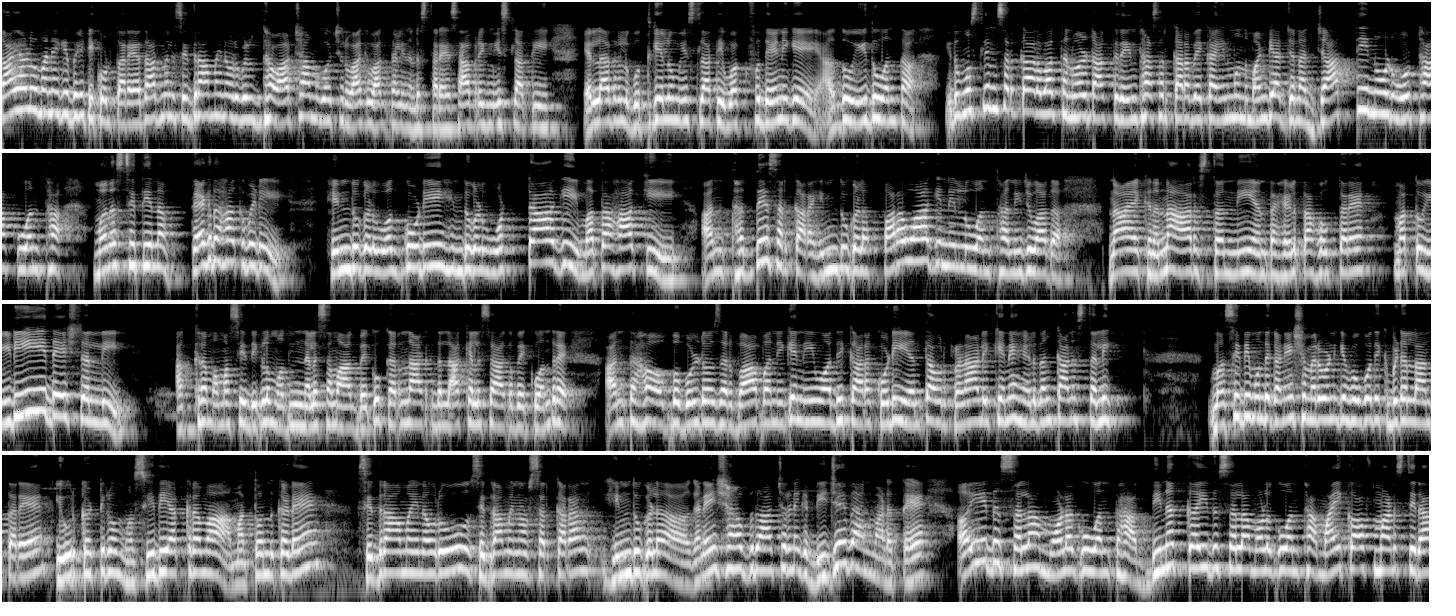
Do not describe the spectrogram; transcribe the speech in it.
ಗಾಯಾಳು ಮನೆಗೆ ಭೇಟಿ ಕೊಡ್ತಾರೆ. ಅದಾದ್ಮೇಲೆ ಸಿದ್ದರಾಮಯ್ಯನವರ ವಿರುದ್ಧ ವಾಚಾಮಗೋಚರವಾಗಿ ವಾಗ್ದಾಳಿ ನಡೆಸ್ತಾರೆ. ಸಾಬ್ರಿಗೆ ಮೀಸಲಾತಿ, ಎಲ್ಲದರಲ್ಲೂ ಗುತ್ತಿಗೆಲೂ ಮೀಸಲಾತಿ, ವಕ್ಫ್ ದೇಣಿಗೆ, ಅದು ಇದು ಅಂತ. ಇದು ಮುಸ್ಲಿಂ ಸರ್ಕಾರವಾಗಿ ಕನ್ವರ್ಟ್ ಆಗ್ತಿದೆ. ಇಂಥ ಸರ್ಕಾರ ಬೇಕಾ? ಇನ್ನು ಮುಂದೆ ಮಂಡ್ಯ ಜನ ಜಾತಿ ನೋಡಿ ಓಟ್ ಹಾಕುವಂಥ ಮನಸ್ಥಿತಿಯನ್ನ ತೆಗೆದು ಹಾಕಬೇಡಿ ಹಿಂದೂಗಳು ಒಗ್ಗೂಡಿ, ಹಿಂದೂಗಳು ಒಟ್ಟಾಗಿ ಮತ ಹಾಕಿ ಅಂಥದ್ದೇ ಸರ್ಕಾರ. ಹಿಂದೂಗಳ ಪರವಾಗಿ ನಿಲ್ಲುವಂಥ ನಿಜವಾದ ನಾಯಕನನ್ನ ಆರಿಸ್ತನ್ನಿ ಅಂತ ಹೇಳ್ತಾ ಹೋಗ್ತಾರೆ. ಮತ್ತು ಇಡೀ ದೇಶದಲ್ಲಿ ಅಕ್ರಮ ಮಸೀದಿಗಳು ಮೊದಲು ನೆಲಸಮ ಆಗಬೇಕು, ಕರ್ನಾಟಕದಲ್ಲಿ ಆ ಕೆಲಸ ಆಗಬೇಕು ಅಂದರೆ ಅಂತಹ ಒಬ್ಬ ಬುಲ್ಡೋಸರ್ ಬಾಬನಿಗೆ ನೀವು ಅಧಿಕಾರ ಕೊಡಿ ಅಂತ ಅವ್ರ ಪ್ರಣಾಳಿಕೆನೇ ಹೇಳ್ದಂಗೆ ಕಾಣಿಸ್ತಲಿ ಮಸೀದಿ ಮುಂದೆ ಗಣೇಶ ಮೆರವಣಿಗೆ ಹೋಗೋದಕ್ಕೆ ಬಿಡಲ್ಲ ಅಂತಾರೆ. ಇವ್ರು ಕಟ್ಟಿರೋ ಮಸೀದಿ ಅಕ್ರಮ. ಮತ್ತೊಂದು ಕಡೆ ಸಿದ್ದರಾಮಯ್ಯನವರು, ಸಿದ್ದರಾಮಯ್ಯನವ್ರ ಸರ್ಕಾರ ಹಿಂದೂಗಳ ಗಣೇಶ ಹಬ್ಬದ ಆಚರಣೆಗೆ ಡಿ ಜೆ ಬ್ಯಾನ್ ಮಾಡುತ್ತೆ. ಐದು ಸಲ ಮೊಳಗುವಂತಹ ದಿನಕ್ಕೈದು ಸಲ ಮೊಳಗುವಂತಹ ಮೈಕ್ ಆಫ್ ಮಾಡಿಸ್ತೀರಾ?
